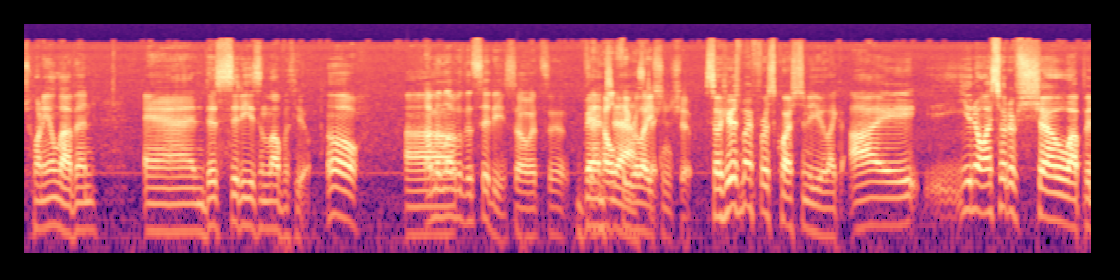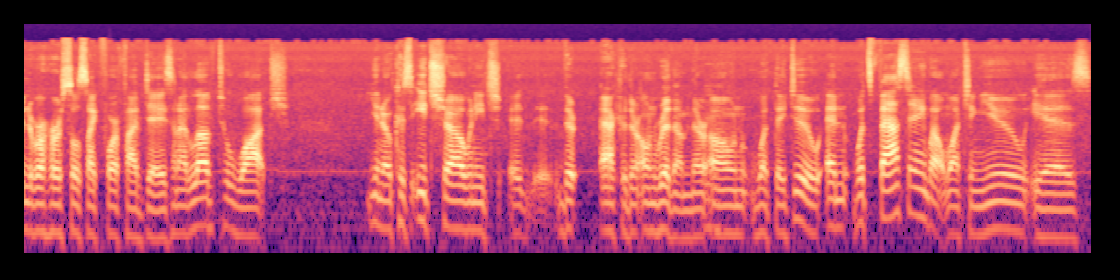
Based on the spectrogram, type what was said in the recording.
2011, and this city is in love with you. Oh, I'm in love uh, with the city, so it's a, it's a healthy relationship. So here's my first question to you. Like I, you know, I sort of show up into rehearsals like four or five days, and I love to watch, you know, because each show and each uh, their actor their own rhythm, their mm-hmm. own what they do. And what's fascinating about watching you is,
